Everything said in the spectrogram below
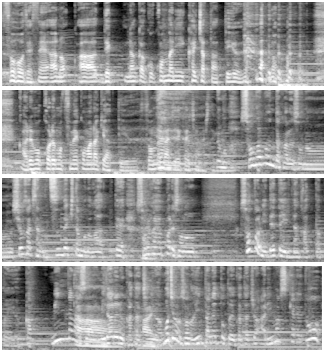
そうですね。あのあでなんかこうこんなに書いちゃったっていう。あれもこれも詰め込まなきゃっていう。そんな感じで書いちゃいましたけど、えー、でもその分だからその塩崎さんが積んできたものがあってそれがやっぱりその、外に出ていなかったというかみんながその見られる形には、はい、もちろんそのインターネットという形はありますけれど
